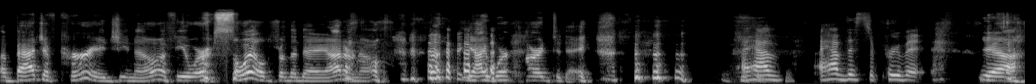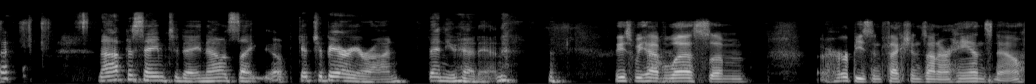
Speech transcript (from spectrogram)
a badge of courage, you know, if you were soiled for the day. I don't know. yeah, I worked hard today. I have I have this to prove it. yeah. Not the same today. Now it's like, oh, get your barrier on, then you head in least we have less um, herpes infections on our hands now.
